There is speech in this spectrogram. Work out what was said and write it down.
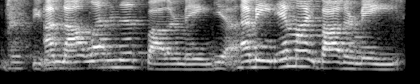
We'll see I'm not letting this bother me. Yeah. I mean, it might bother me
